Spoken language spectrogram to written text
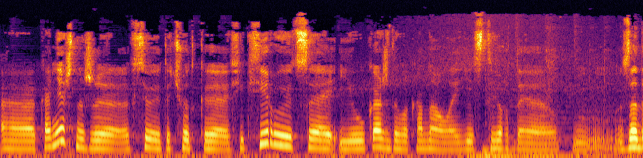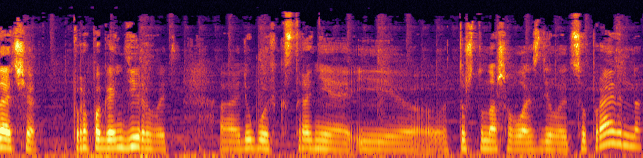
Э, конечно же, все это четко фиксируется, и у каждого канала есть твердая задача пропагандировать любовь к стране и э, то, что наша власть делает все правильно.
